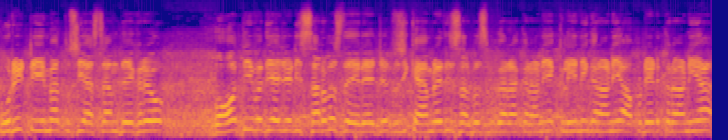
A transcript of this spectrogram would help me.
ਪੂਰੀ ਟੀਮ ਹੈ, ਤੁਸੀਂ ਇਸ ਟਾਈਮ ਦੇਖ ਰਹੇ ਹੋ। ਬਹੁਤ ਹੀ ਵਧੀਆ ਜਿਹੜੀ ਸਰਵਿਸ ਦੇ ਰਹੇ ਜੇ ਤੁਸੀਂ ਕੈਮਰੇ ਦੀ ਸਰਵਿਸ ਵਗੈਰਾ ਕਰਾਣੀ ਹੈ ਕਲੀਨਿੰਗ ਕਰਾਣੀ ਹੈ ਅਪਡੇਟ ਕਰਾਣੀ ਹੈ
